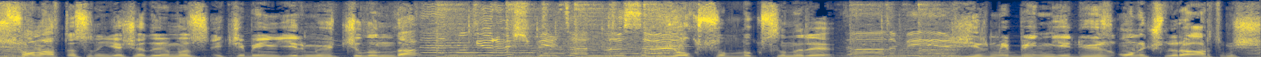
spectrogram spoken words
Son haftasını yaşadığımız 2023 yılında Ben gülüş bir tatlı söz yoksulluk sınırı Dağlı bir 20.713 lira artmış.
